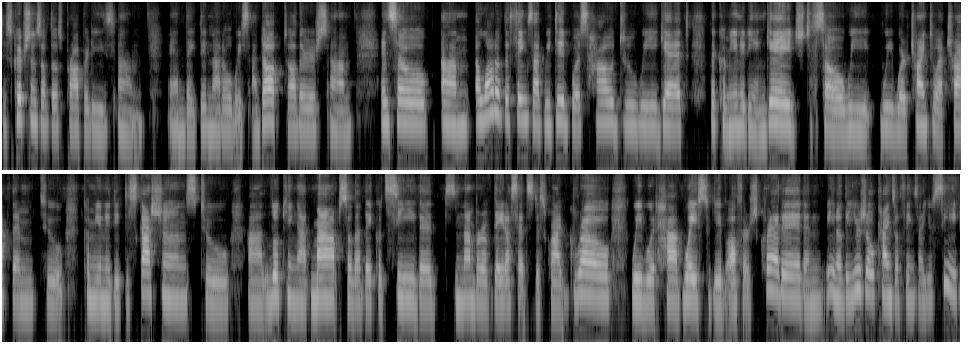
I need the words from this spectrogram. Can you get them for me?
descriptions of those properties um, and they did not always adopt others. Um, and so um, a lot of the things that we did was how do we get the community engaged? So we, we were trying to attract them to community discussions, to uh, looking at maps so that they could see the number of data sets described grow. We would have ways to give authors credit and, you know, the usual kinds of things that you see.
